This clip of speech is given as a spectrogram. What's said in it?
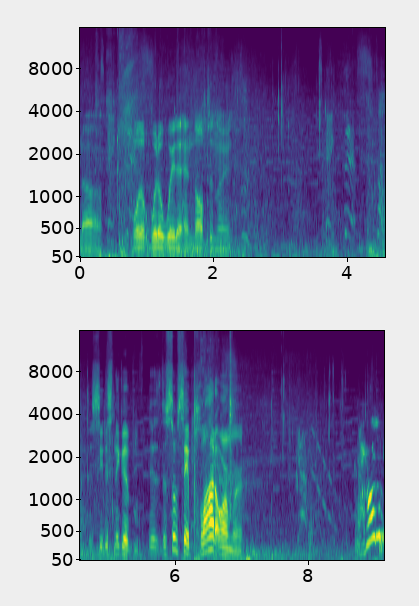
nah, what, what a way to end off tonight. See, this nigga, there's some say plot armor. How the?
